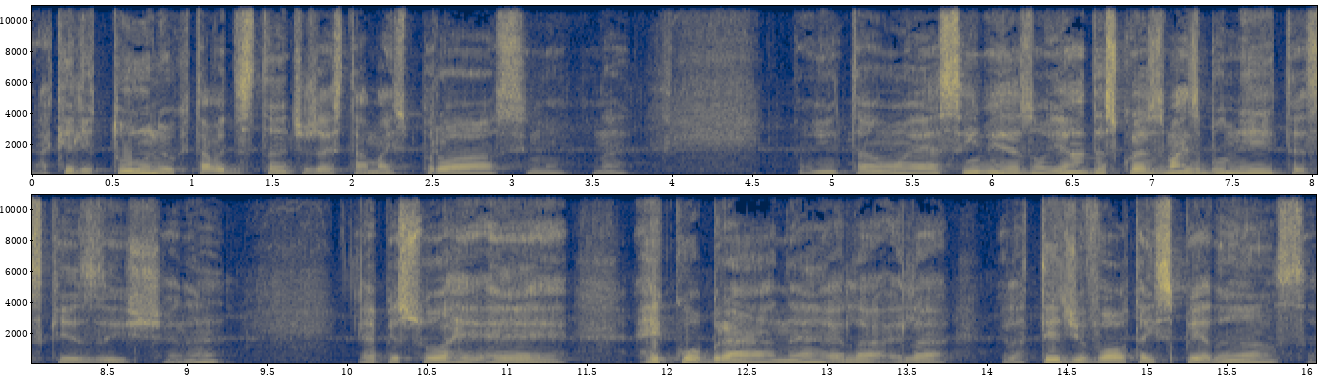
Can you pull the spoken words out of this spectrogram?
aquele túnel que estava distante já está mais próximo, né? Então é assim mesmo. E é uma das coisas mais bonitas que existe, né? É a pessoa é, recobrar, né? Ela, ela, ela ter de volta a esperança.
